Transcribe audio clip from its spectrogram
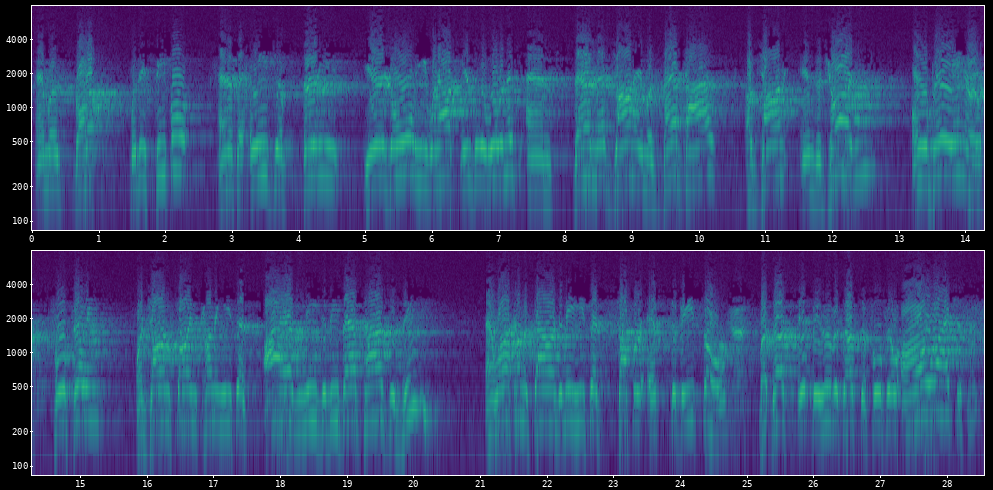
and was brought up with his people, and at the age of 30 years old, he went out into the wilderness and there met John and was baptized of John in the Jordan, obeying or fulfilling. When John saw him coming, he said, I have need to be baptized of thee. And why comest thou unto me? He said, Suffer it to be so, but thus it behoveth us to fulfill all righteousness.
